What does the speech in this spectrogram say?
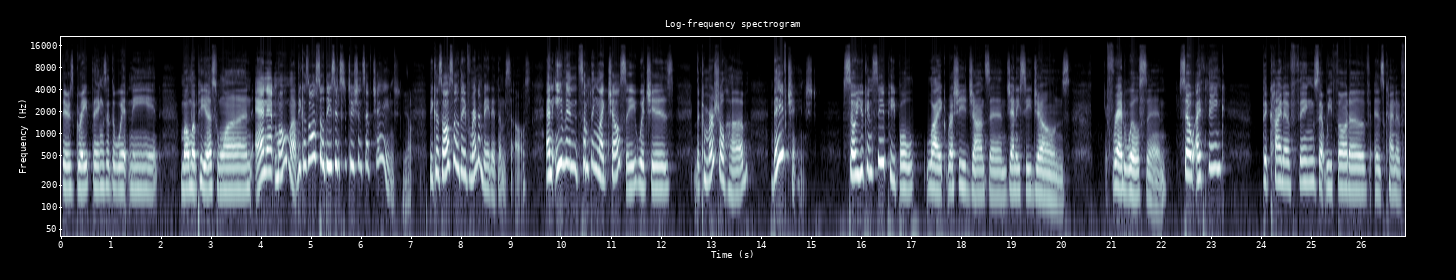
There's great things at the Whitney, at MoMA PS1, and at MoMA, because also these institutions have changed Yeah. because also they've renovated themselves. And even something like Chelsea, which is the commercial hub, they've changed. So you can see people like Rashid Johnson, Jennie C. Jones, Fred Wilson. So I think the kind of things that we thought of as kind of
